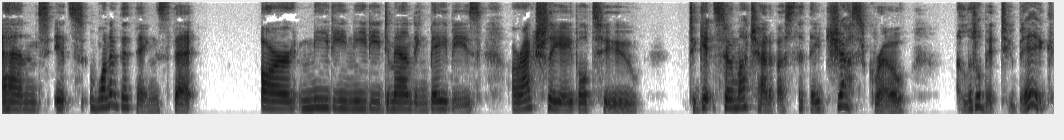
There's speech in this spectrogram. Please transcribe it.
And it's one of the things that our needy, needy, demanding babies are actually able to to get so much out of us that they just grow a little bit too big.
